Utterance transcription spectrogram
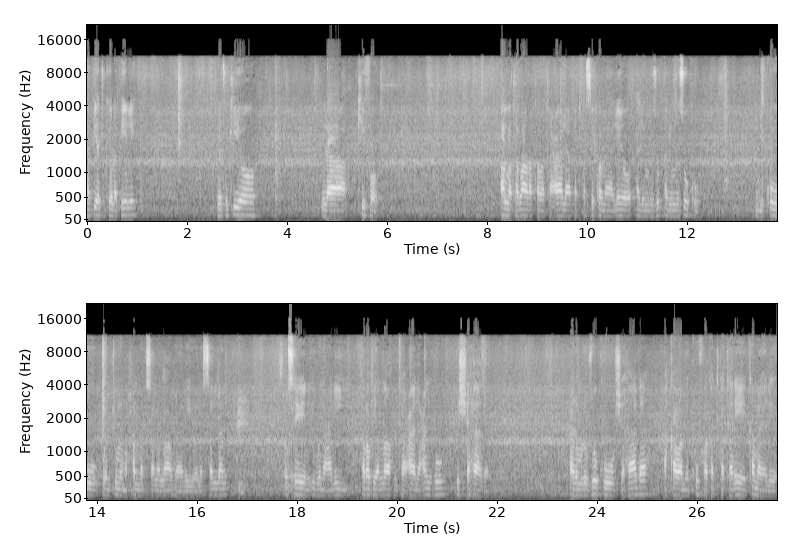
na pia tukio la pili ni tukio la kifo Allah tabaraka wa taala katika siku kama ya leo alimruzuku mjukuu wa Mtume Muhammad sallallahu alaihi Husein ibn Ali radhiyallahu taala anhu bishahada, alimruzuku shahada akawa amekufa katika tarehe kama ya leo.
